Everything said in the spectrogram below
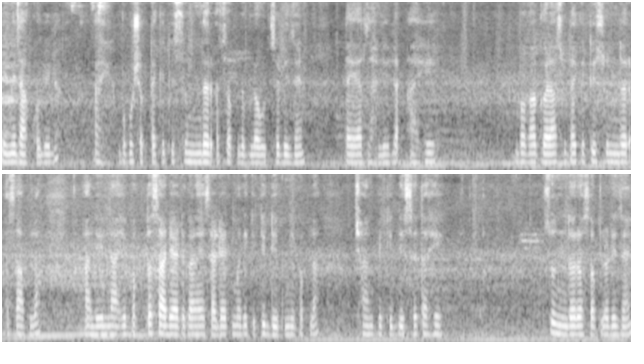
ते मी दाखवलेलं आहे. बघू शकता किती सुंदर असं आपलं ब्लाऊजचं डिझाईन तयार झालेलं आहे. बघा गळासुद्धा किती सुंदर असा आपला आलेला आहे. फक्त साडेआठ गळा आहे. साडेआठमध्ये किती डीपनिक आपला छानपैकी दिसत आहे. सुंदर असं आपलं डिझाईन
